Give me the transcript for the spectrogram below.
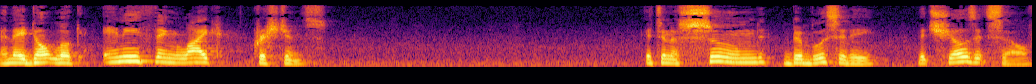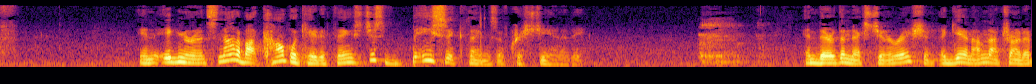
and they don't look anything like Christians. It's an assumed biblicity that shows itself in ignorance, not about complicated things, just basic things of Christianity. And they're the next generation. Again, I'm not trying to,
